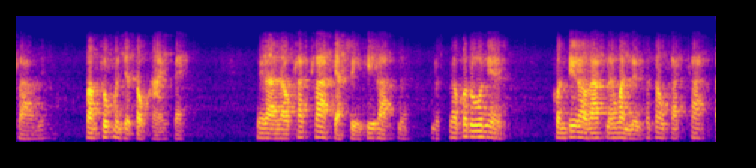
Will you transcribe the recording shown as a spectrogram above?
คราวเนี่ยความทุกข์มันจะตกหายไป เวลาเราพลัดพรากจากสิ่งที่รักเนี่ยเราก็รู้เนี่ย คนที่เรารักนะวันหนึ่งก็ต้องพลัดพรากไป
